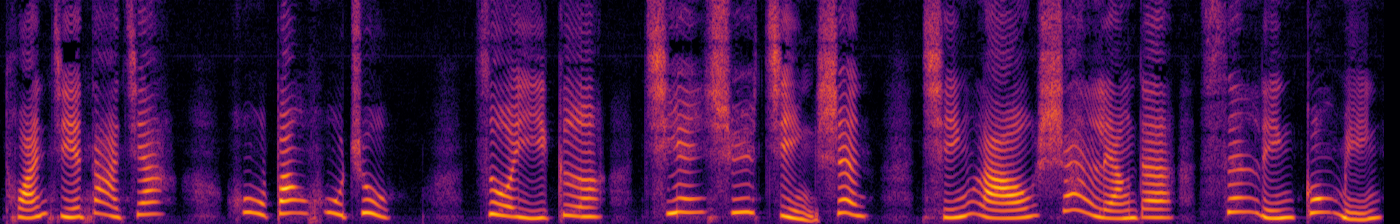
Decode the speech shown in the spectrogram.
团结大家。”互帮互助，做一个谦虚谨慎、勤劳善良的森林公民。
